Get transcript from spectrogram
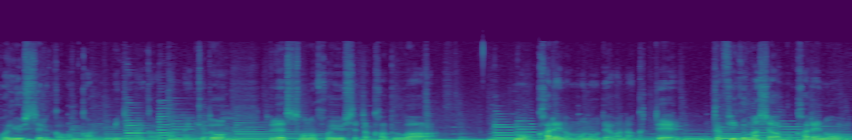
保有してるかわかんない見てないからわかんないけど、うん。とりあえずその保有してた株はもう彼のものではなくてでフィグマ社はもう彼の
